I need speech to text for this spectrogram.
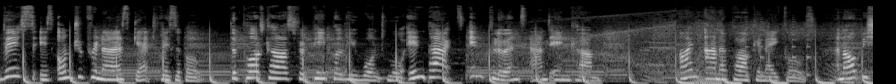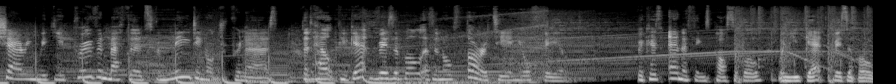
This is Entrepreneurs Get Visible, the podcast for people who want more impact, influence, and income. I'm Anna Parker Naples, and I'll be sharing with you proven methods from leading entrepreneurs that help you get visible as an authority in your field. Because anything's possible when you get visible.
